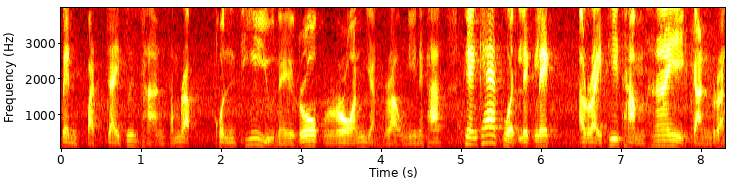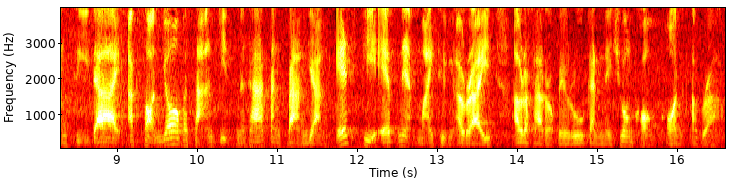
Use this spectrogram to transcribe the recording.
เป็นปัจจัยพื้นฐานสำหรับคนที่อยู่ในโรคร้อนอย่างเรานี้นะคะ เพียงแค่ขวดเล็ก อะไรที่ทำให้กันรังสีได้ อักษรย่อภาษาอังกฤษนะคะต่างๆ อย่าง SPF เนี่ยหมายถึงอะไร เอาราคาเราไปรู้กันในช่วงของ On Around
